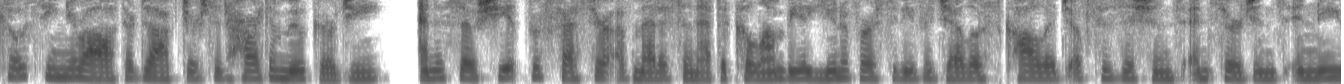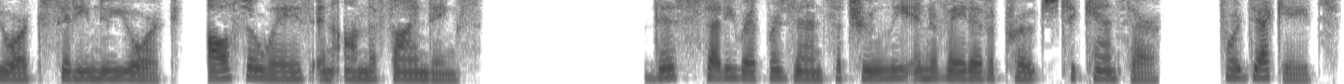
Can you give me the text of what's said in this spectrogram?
Co-senior author Dr. Siddhartha Mukherjee, an associate professor of medicine at the Columbia University Vagelos College of Physicians and Surgeons in New York City, New York, also weighs in on the findings. This study represents a truly innovative approach to cancer. For decades,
